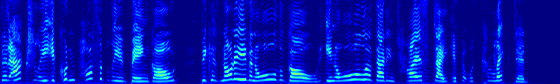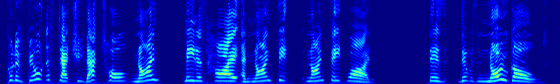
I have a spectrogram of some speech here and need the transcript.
that actually it couldn't possibly have been gold because not even all the gold in all of that entire state, if it was collected, could have built a statue that tall, nine meters high and nine feet, nine feet wide. There's, there was no gold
